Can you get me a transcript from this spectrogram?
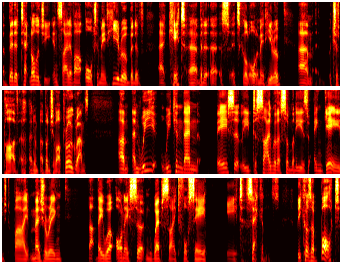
a bit of technology inside of our Automate Hero bit of uh, kit. Uh, uh, it's called Automate Hero, um, which is part of a, a bunch of our programs. Um, and we we can then basically decide whether somebody is engaged by measuring that they were on a certain website for say eight seconds, because a bot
